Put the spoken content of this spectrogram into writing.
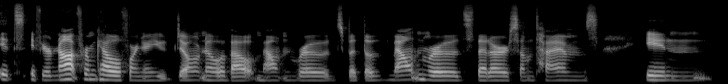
it's if you're not from California, you don't know about mountain roads, but the mountain roads that are sometimes in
